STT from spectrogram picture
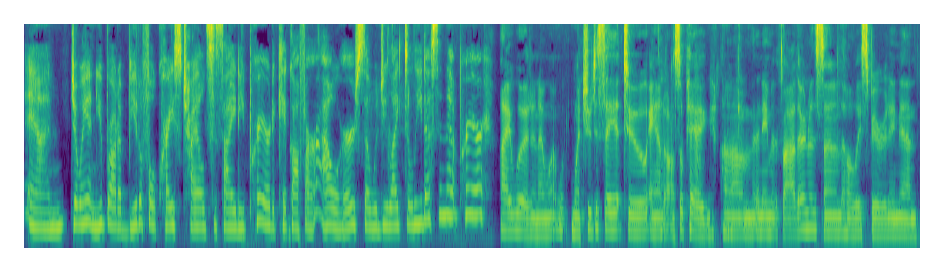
and Joanne, you brought a beautiful Christ Child Society prayer to kick off our hour. So would you like to lead us in that prayer? I would, and I want, want you to say it too, and okay. also Peg. Um, in the name of the Father and of the Son and the Holy Spirit. Amen.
